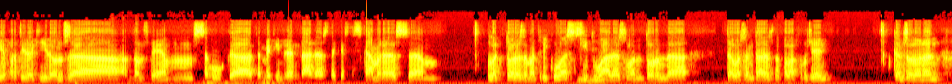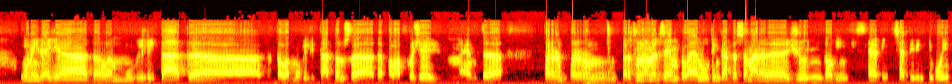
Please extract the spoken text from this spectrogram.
i a partir d'aquí doncs, eh, doncs bé, segur que també tindrem dades d'aquestes càmeres eh, lectores de matrícules mhm. situades a l'entorn de, de les entrades de Palafrugell que ens donen una idea de la mobilitat eh, de la mobilitat doncs, de, de Palafrugell entre, per, per, per donar un exemple, eh, l'últim cap de setmana de juny, del 27, 27 i 28,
